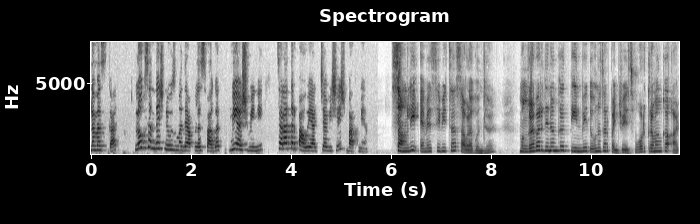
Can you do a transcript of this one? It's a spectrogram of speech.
नमस्कार. लोकसंदेश न्यूजमध्ये आपलं स्वागत. मी अश्विनी. चला तर पाहूया आजच्या विशेष बातम्या. सांगली एम एस सी बीचा सावळा गोंधळ. मंगळवार दिनांक तीन मे दोन हजार पंचवीस वॉर्ड क्रमांक आठ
